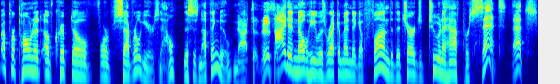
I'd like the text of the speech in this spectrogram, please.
a proponent of crypto for several years now. This is nothing new. Not to this. I didn't know he was recommending a fund that charged two and a half percent. That's,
